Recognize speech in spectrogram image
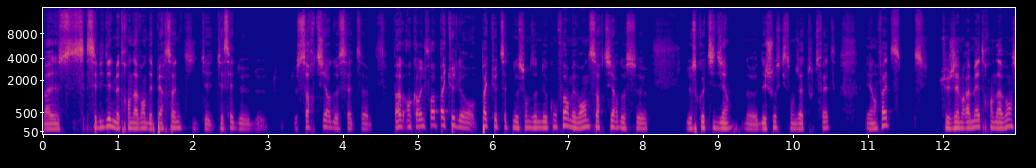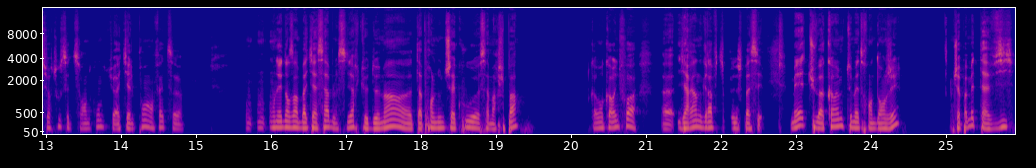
bah, c'est l'idée de mettre en avant des personnes qui, qui, qui essayent de, de- sortir de cette. encore une fois, pas que, de, pas que de cette notion de zone de confort, mais vraiment de sortir de ce, de ce quotidien, de- des choses qui sont déjà toutes faites. Et en fait, ce que j'aimerais mettre en avant surtout, c'est de se rendre compte à quel point, en fait, euh, on, est dans un bac à sable. C'est-à-dire que demain, tu apprends le nunchaku, euh, ça marche pas. Comme encore une fois, il n'y a rien de grave qui peut se passer. Mais tu vas quand même te mettre en danger. Tu vas pas mettre ta vie,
